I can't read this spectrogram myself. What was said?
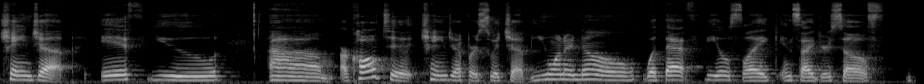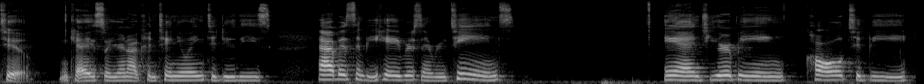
change up. If you um, are called to change up or switch up. You want to know what that feels like inside yourself, too. Okay, so you're not continuing to do these habits and behaviors and routines, and you're being called to be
